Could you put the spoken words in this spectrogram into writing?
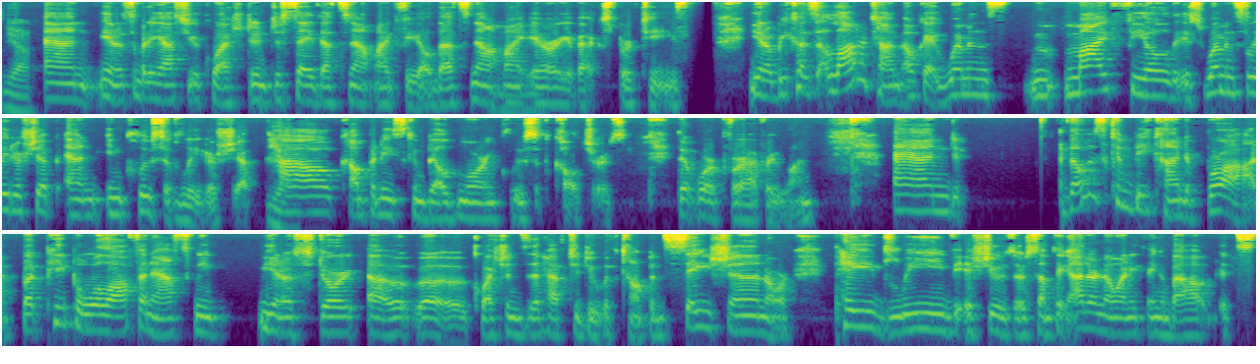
yeah. And, you know, somebody asks you a question, just say, that's not my field. That's not mm-hmm. my area of expertise you know because a lot of time okay women's my field is women's leadership and inclusive leadership yeah. how companies can build more inclusive cultures that work for everyone and those can be kind of broad but people will often ask me you know story uh, uh, questions that have to do with compensation or paid leave issues or something i don't know anything about it's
